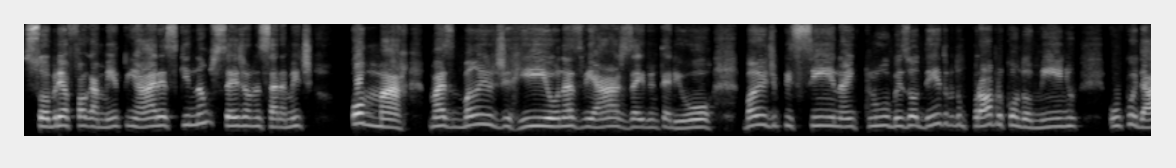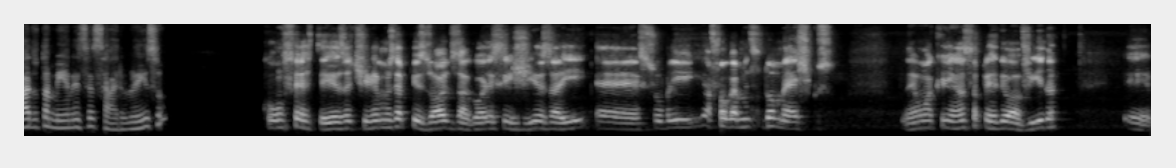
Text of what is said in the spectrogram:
sobre afogamento em áreas que não sejam necessariamente o mar, mas banho de rio, nas viagens aí do interior, banho de piscina, em clubes ou dentro do próprio condomínio, o cuidado também é necessário, não é isso? Com certeza. Tivemos episódios agora, esses dias aí, é, sobre afogamentos domésticos. Né? Uma criança perdeu a vida, é,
